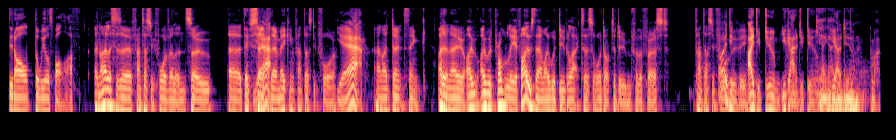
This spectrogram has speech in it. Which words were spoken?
did all the wheels fall off. Annihilus is a Fantastic Four villain, so uh, they've said Yeah. they're making Fantastic Four, Yeah, and I don't think I don't know. I I would probably if I was them, I would do Galactus or Doctor Doom for the first Fantastic Four I do. movie. I do Doom. You got to do Doom. Yeah, I gotta you gotta do do Doom. Doom. Come on,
